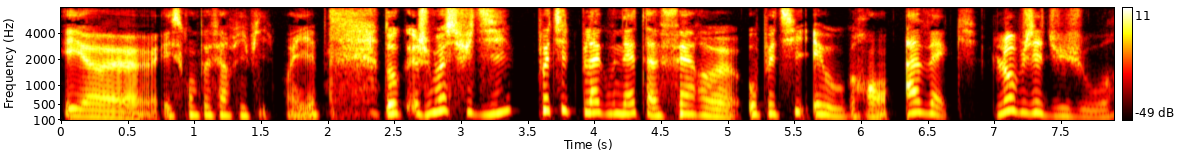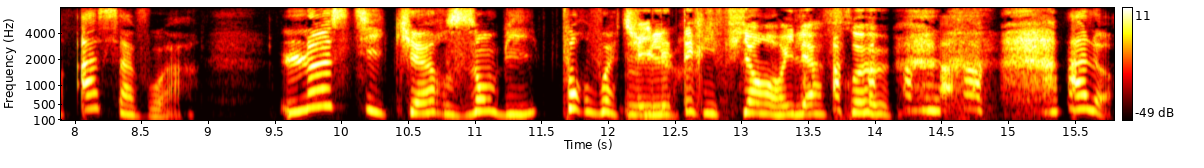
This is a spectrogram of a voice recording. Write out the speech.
et euh, est-ce qu'on peut faire pipi. Voyez? Donc je me suis dit petite blagounette à faire euh, aux petits et aux grands avec l'objet du jour, à savoir le sticker zombie pour voiture. Mais il est terrifiant, il est affreux. Alors,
